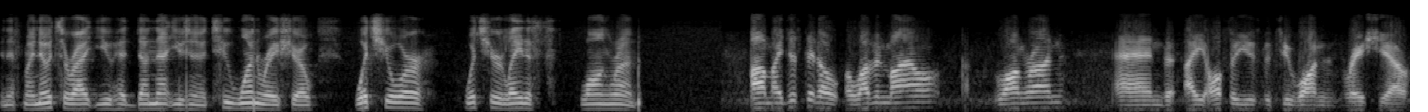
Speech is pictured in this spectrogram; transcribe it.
and if my notes are right, you had done that using a two one ratio. What's your what's your latest long run? Um, I just did a 11 mile long run, and I also used the two one ratio.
